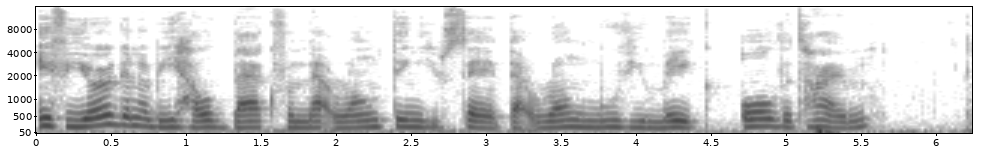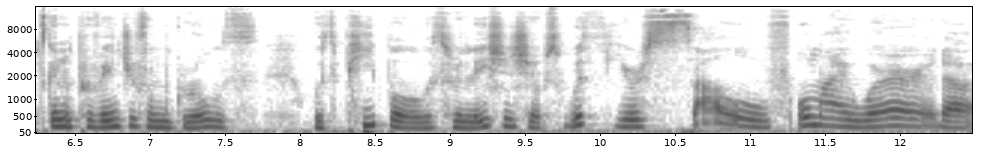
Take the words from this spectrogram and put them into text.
if you're gonna be held back from that wrong thing you said, that wrong move you make all the time, it's gonna prevent you from growth with people, with relationships, with yourself. Oh my word. Uh,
